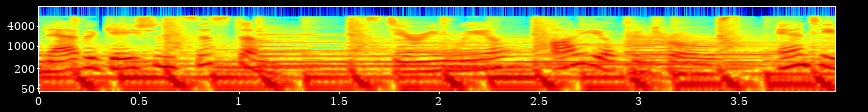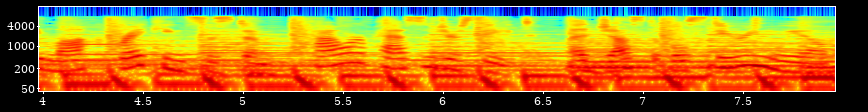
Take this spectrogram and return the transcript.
navigation system, steering wheel, audio controls, anti-lock braking system, power passenger seat, adjustable steering wheel,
